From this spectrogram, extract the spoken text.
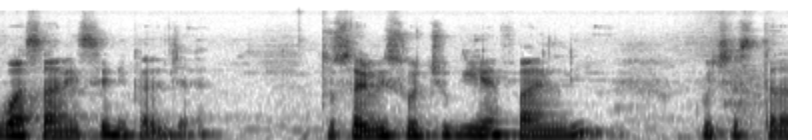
वो आसानी से निकल जाए। तो सर्विस हो चुकी है फाइनली कुछ इस तरह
